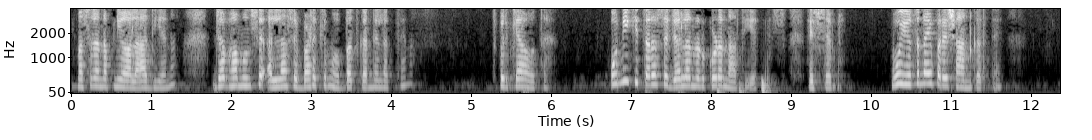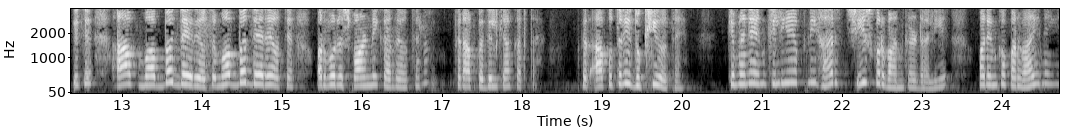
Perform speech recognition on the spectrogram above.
مثلاً اپنی اولاد ہی ہے نا، جب ہم ان سے اللہ سے بڑھ کے محبت کرنے لگتے ہیں نا، تو پھر کیا ہوتا ہے؟ انہیں کی طرف سے جلن اور کڑن آتی ہے حصے میں۔ وہ اتنا ہی پریشان کرتے ہیں۔ کیونکہ آپ محبت دے رہے ہوتے محبت دے رہے ہوتے ہیں اور وہ ریسپونڈ نہیں کر رہے ہوتے نا، پھر آپ کا دل کیا کرتا ہے؟ پھر آپ اتنی دکھی ہوتے ہیں کہ میں نے ان کے لیے اپنی ہر چیز قربان کر ڈالی ہے اور ان کو پرواہ نہیں ہے۔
